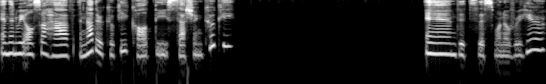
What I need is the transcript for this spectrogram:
And then we also have another cookie called the session cookie. And it's this one over here.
